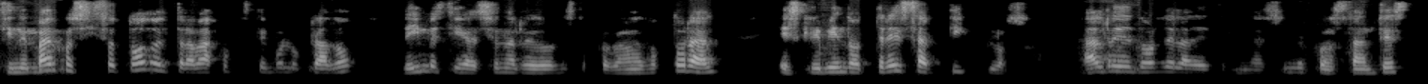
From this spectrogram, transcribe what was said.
Sin embargo, se hizo todo el trabajo que está involucrado de investigación alrededor de este programa doctoral, escribiendo tres artículos alrededor de la determinación de constantes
